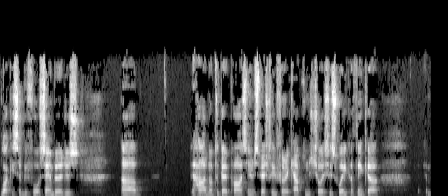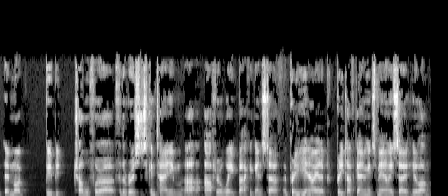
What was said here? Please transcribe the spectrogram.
like you said before, Sam Burgess. Uh, hard not to go past him, especially for a captain's choice this week. I think uh, there might be a bit trouble for uh, for the Roosters to contain him uh, after a week back against uh, a pretty you know he had a pretty tough game against Manly, so he'll um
